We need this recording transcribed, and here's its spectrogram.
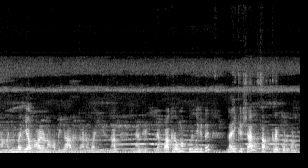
நம்ம நிம்மதியாக வாழணும் அப்படின்னா அதற்கான வழி இதுதான். நன்றி. இதை பார்க்குறவங்க புரிஞ்சுக்கிட்டு லைக்கு ஷேர் சப்ஸ்கிரைப் கொடுக்கணும்.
